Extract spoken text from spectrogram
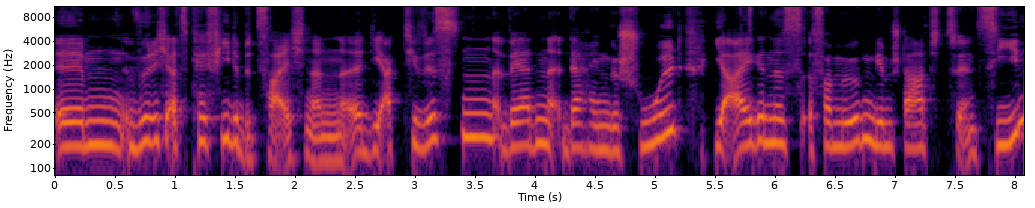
ähm, würde ich als perfide bezeichnen. Äh, die Aktivisten werden darin geschult, ihr eigenes Vermögen dem Staat zu entziehen,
